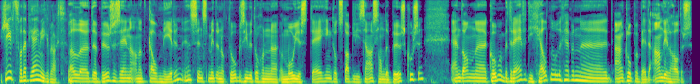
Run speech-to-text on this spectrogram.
Geert, wat heb jij meegebracht? Wel, eh, de beurzen zijn aan het kalmeren. Hè. Sinds midden oktober zien we toch een, eh, een mooie stijging tot stabilisatie van de beurskoersen. En dan eh, komen bedrijven die geld nodig hebben eh, aankloppen bij de aandeelhouders.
